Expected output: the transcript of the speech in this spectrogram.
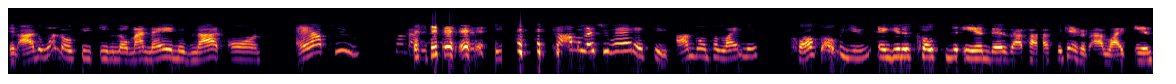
in either one of those seats, even though my name is not on our pew, somebody so I'm gonna let you have that seat. I'm gonna politely cross over you and get as close to the end as I possibly can because I like end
